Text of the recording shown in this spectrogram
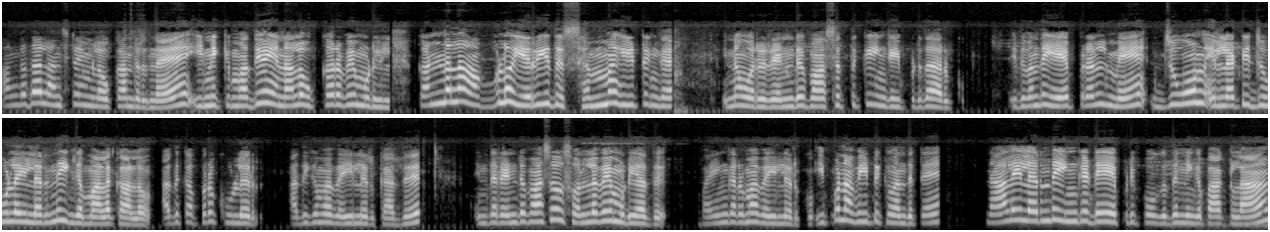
அங்கே தான் லன்ச் டைமில் உட்காந்துருந்தேன் இன்னைக்கு மதியம் என்னால் உட்காரவே முடியல. கண்ணெல்லாம் அவ்வளோ எரியுது. செம்ம ஹீட்டுங்க இன்னும் ஒரு ரெண்டு மாதத்துக்கு இங்கே இப்படி தான் இருக்கும். இது வந்து ஏப்ரல் மே ஜூன் இல்லாட்டி ஜூலைலேருந்து இங்கே மழை காலம் அதுக்கப்புறம் குளிர். அதிகமாக வெயில் இருக்காது. இந்த ரெண்டு மாதம் சொல்லவே முடியாது. பயங்கரமாக வெயில் இருக்கும். இப்போ நான் வீட்டுக்கு வந்துட்டேன். நாளையிலேருந்து இங்கே டே எப்படி போகுதுன்னு நீங்கள் பார்க்கலாம்.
